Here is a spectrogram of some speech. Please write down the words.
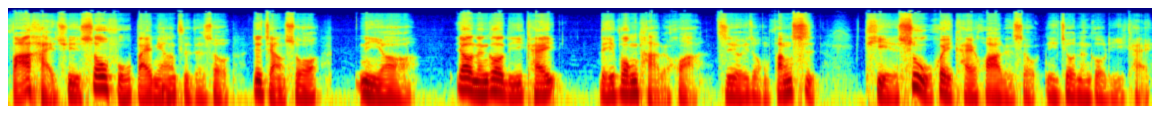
法海去收服白娘子的时候，就讲说你啊要能够离开雷峰塔的话，只有一种方式，铁树会开花的时候，你就能够离开。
